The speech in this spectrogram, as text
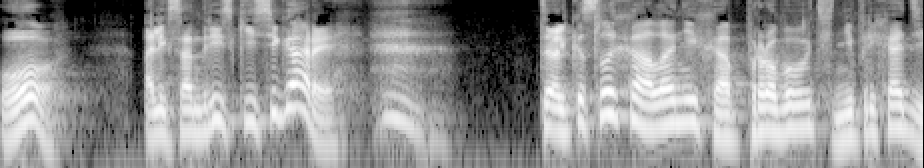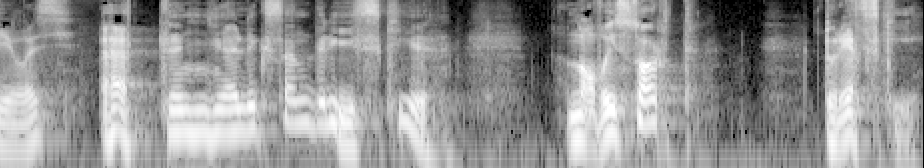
О, Александрийские сигары! Только слыхал о них, а пробовать не приходилось. Это не Александрийские. Новый сорт. Турецкий.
